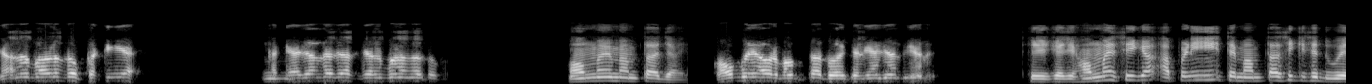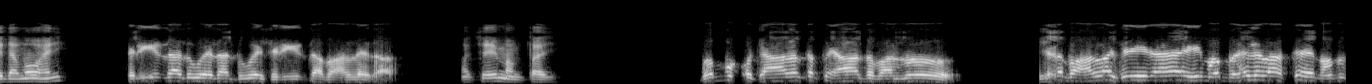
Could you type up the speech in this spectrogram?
ਜਨਮ ਮਰਨ ਤੋਂ ਕੱਟੀ ਹੈ ਕੱਟਿਆ ਜਾਂਦਾ ਜਦ ਜਨਮ ਮਰਨ ਦਾ ਦੁੱਖ? ਹਉਮੈ ਮਮਤਾ ਜਾਏ। ਹਉਮੈ ਔਰ ਮਮਤਾ ਦੋਏ ਚਲੀਆਂ ਜਾਂਦੀਆਂ ਨੇ। ਠੀਕ ਹੈ ਜੀ ਹਉਮੈ ਸੀਗਾ ਆਪਣੀ ਤੇ ਮਮਤਾ ਸੀ ਕਿਸੇ ਦੂਏ ਦਾ ਮੋਹ ਹੈ ਜੀ। ਸਰੀਰ ਦਾ ਦੂਏ ਦਾ ਦੂਏ ਸਰੀਰ ਦਾ ਬਾਹਲੇ ਦਾ। ਅੱਛਾ ਇਹ ਮਮਤਾ ਜੀ। ਬੱਬ ਉਚਾਰਤ ਪਿਆਰ ਦਵਲ ਜਿਹੜਾ ਬਾਹਰਲਾ ਸਰੀਰ ਹੈ ਇਹ ਮਮੇ ਦੇ ਵਾਸਤੇ ਮਮ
